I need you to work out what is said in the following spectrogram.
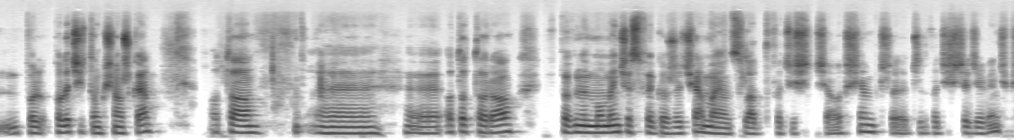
mm, polecić tą książkę? Oto, e, oto Toro w pewnym momencie swojego życia, mając lat 28 czy, czy 29,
